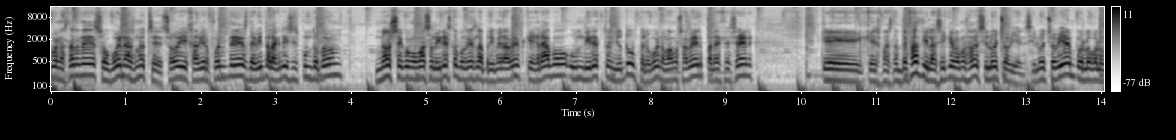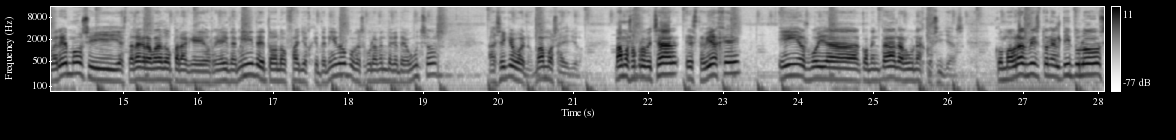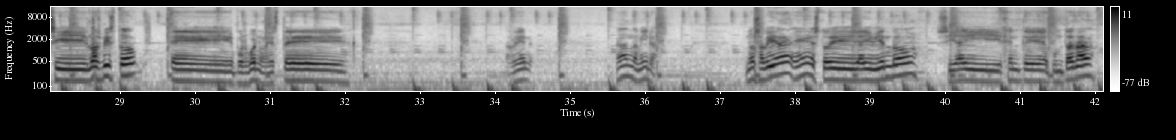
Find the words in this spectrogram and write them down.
Buenas tardes o buenas noches, soy Javier Fuentes de Vitalacrisis.com. No sé cómo va a salir esto porque es la primera vez que grabo un directo en YouTube, pero bueno, vamos a ver, parece ser que, es bastante fácil, así que vamos a ver si lo he hecho bien. Si lo he hecho bien, pues luego lo veremos y estará grabado para que os reáis de mí, de todos los fallos que he tenido, porque seguramente que tengo muchos. Así que bueno, vamos a ello. Vamos a aprovechar este viaje y os voy a comentar algunas cosillas. Como habrás visto en el título, si lo has visto, eh, pues bueno, este... A ver... Anda, mira. No sabía, ¿eh? estoy ahí viendo si hay gente apuntada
